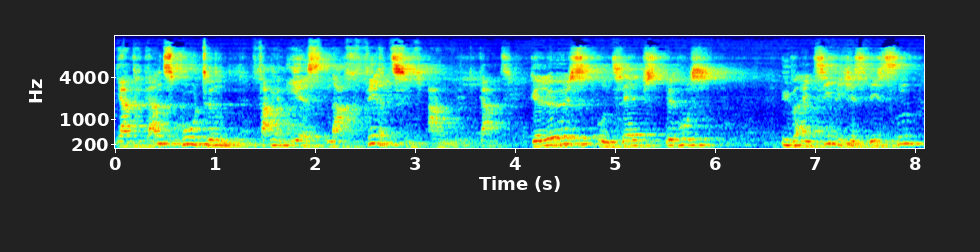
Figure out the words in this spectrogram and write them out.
Ja, die ganz Guten fangen erst nach 40 an, ganz gelöst und selbstbewusst über ein ziemliches Wissen.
